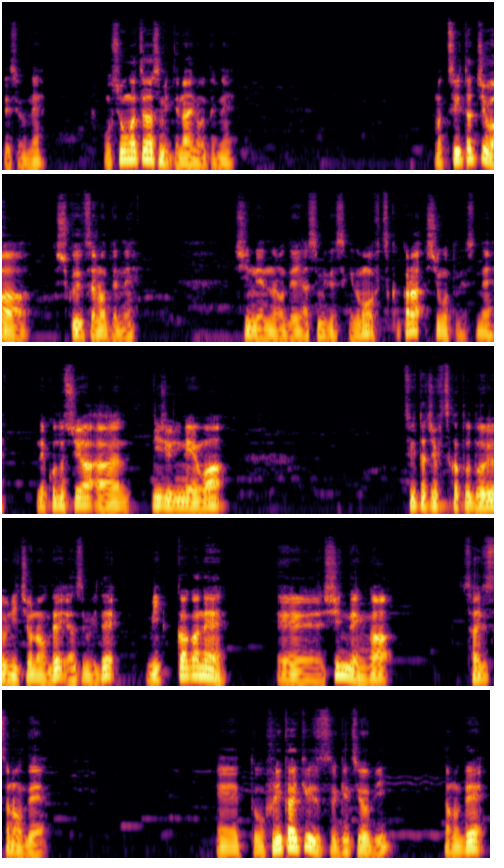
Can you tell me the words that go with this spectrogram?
ですよね。お正月休みってないのでね。まあ、1日は祝日なのでね。新年なので休みですけども、2日から仕事ですね。で、今年は、あ22年は、1日2日と土曜日曜なので休みで、3日がね、えー、新年が祭日なので、えっ、ー、と、振り替え休日月曜日なので、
